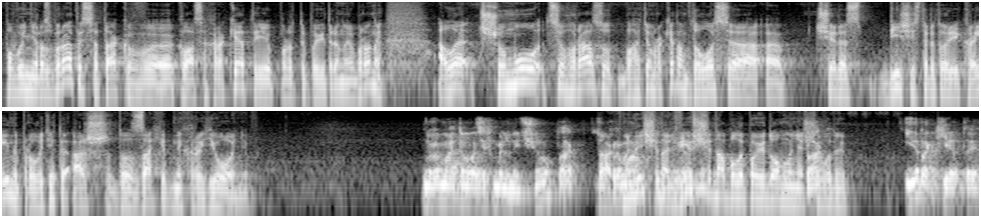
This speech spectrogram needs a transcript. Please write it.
повинні розбиратися так в класах ракет і протиповітряної оборони. Але чому цього разу багатьом ракетам вдалося е, через більшість території країни пролетіти аж до західних регіонів? Ну, ви маєте на увазі Хмельниччину, так? Так, Зокрема, Хмельниччина, е, Львівщина були повідомлення, Так. що вони і ракети,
